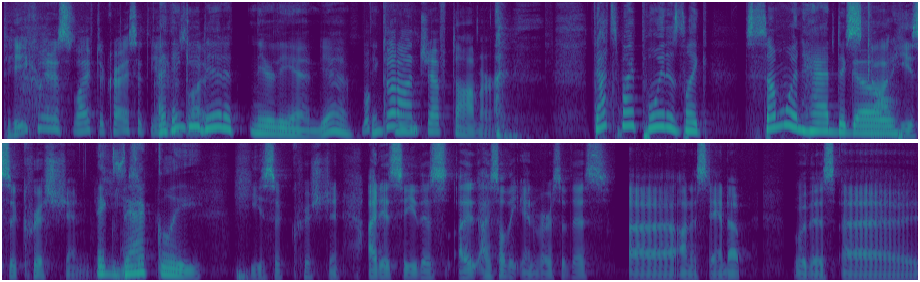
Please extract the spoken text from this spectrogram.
Did he commit his life to Christ at the end I think he life? did it near the end. Yeah. Well, think good he- on Jeff Dahmer. That's my point is like someone had to go. Scott, he's a Christian. He's a exactly. he's a Christian. I did see this. I, I saw the inverse of this uh, on a stand up with this uh,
